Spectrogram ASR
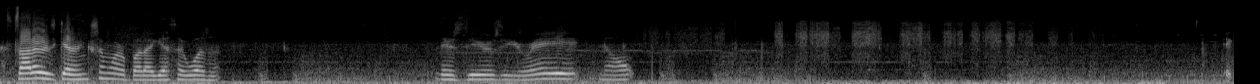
I thought I was getting somewhere, but I guess I wasn't. There's 008. No. It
